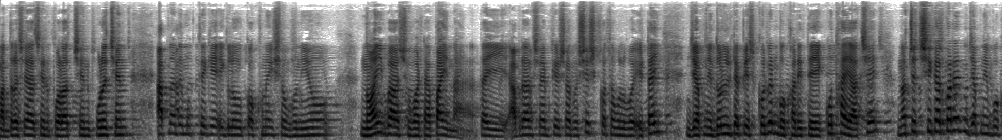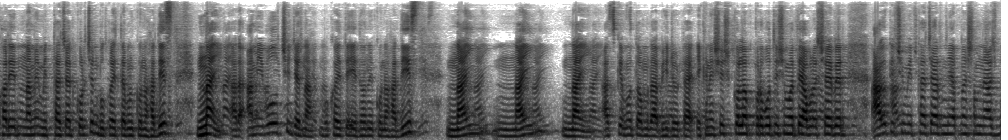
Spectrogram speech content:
মাদ্রাসায় আছেন, পড়াচ্ছেন, পড়েছেন, আপনাদের মুখ থেকে এগুলো কখনোই শোভনীয় নয় বা শোভাটা পায় না। তাই আবরার সাহেবকে সর্বশেষ কথা বলব এটাই যে আপনি দলিলটা পেশ করবেন, বোখারিতে কোথায় আছে। নচেত স্বীকার করেন যে আপনি বুখারির নামে মিথ্যাচার করছেন, বুখারিতে এমন কোনো হাদিস নাই। আর আমি বলছি যে না, বুখারিতে এই ধরনের কোনো হাদিস নাই নাই নাই। আজকের মতো আমরা ভিডিওটা এখানে শেষ করলাম। পরবর্তী সময়তে আবরার সাহেবের আরও কিছু মিথ্যাচার নিয়ে আপনার সামনে আসব।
